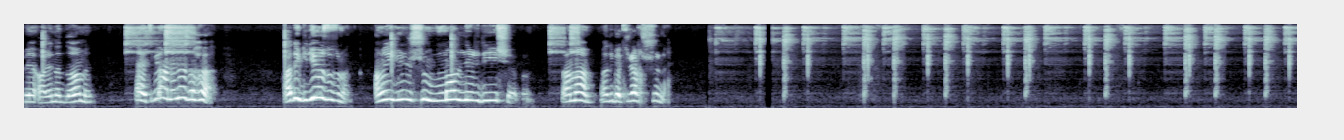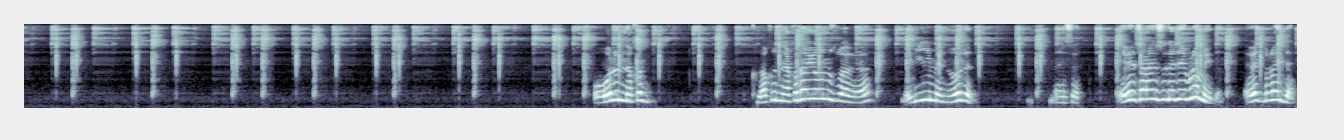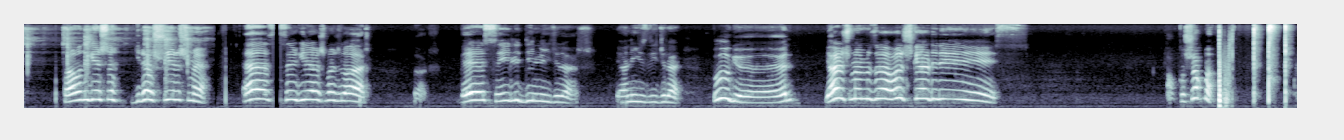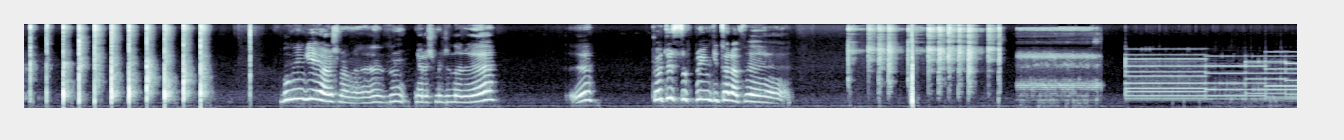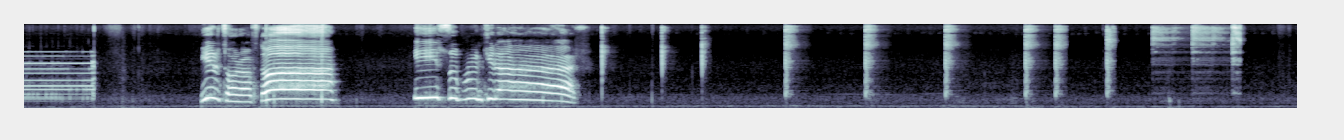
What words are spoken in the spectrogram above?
bir arena daha mı? Evet bir arena daha. Hadi gidiyoruz o zaman. Ama ilk şu malları diye iş yapalım. Tamam hadi götürek şunu. Klakın ne kadar yolumuz var ya. Ne bileyim ben oğlum. Neyse. Evet tanesi dediği bura mıydı? Evet buraydı. Tamam hadi gençler. Girer şu yarışmaya. Evet sevgili yarışmacılar. Ve sevgili dinleyiciler. Yani izleyiciler. Bugün yarışmamıza hoş geldiniz. Alkış yok? Bugünkü yarışmamızın yarışmacıları e, kötü Spring tarafı. Bir tarafta iyi Spring'kiler.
